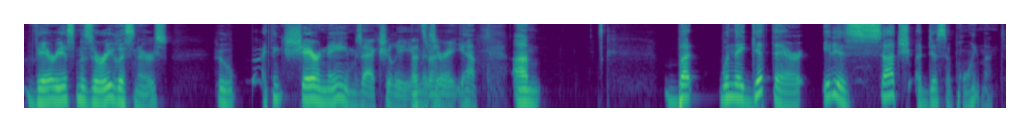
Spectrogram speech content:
various Missouri listeners who I think share names actually in That's Missouri. Right. Yeah. Um, but when they get there, it is such a disappointment.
